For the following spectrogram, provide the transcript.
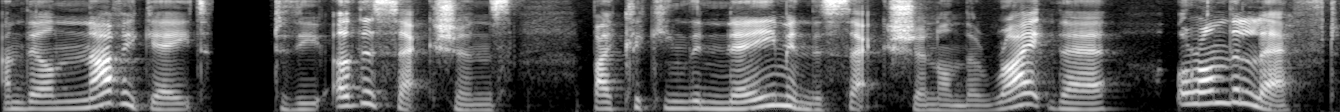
and they'll navigate to the other sections by clicking the name in the section on the right there or on the left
